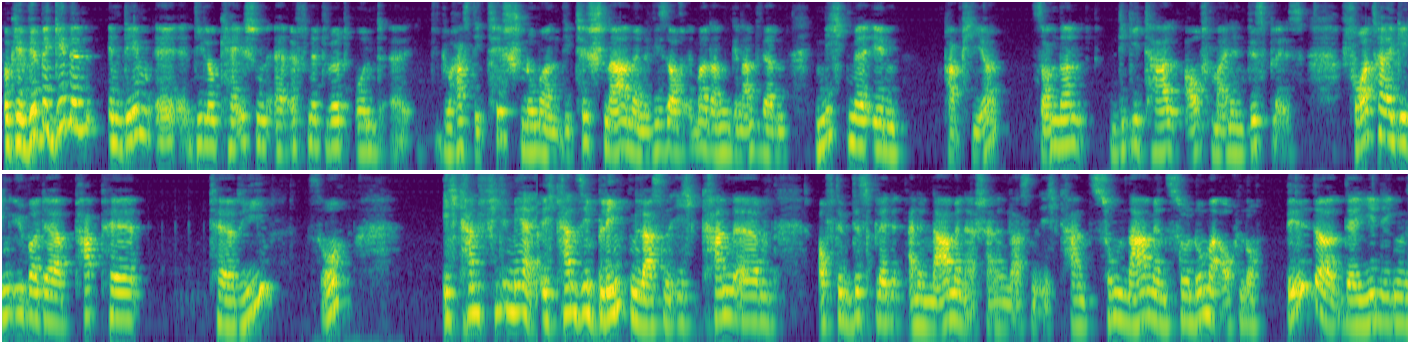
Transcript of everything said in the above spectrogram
Okay, wir beginnen, indem äh, die Location eröffnet wird und äh, du hast die Tischnummern, die Tischnamen, wie sie auch immer dann genannt werden, nicht mehr in Papier, sondern digital auf meinen Displays. Vorteil gegenüber der Papeterie, so, ich kann viel mehr. Ich kann sie blinken lassen. Ich kann ähm, auf dem Display einen Namen erscheinen lassen. Ich kann zum Namen, zur Nummer auch noch Bilder derjenigen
